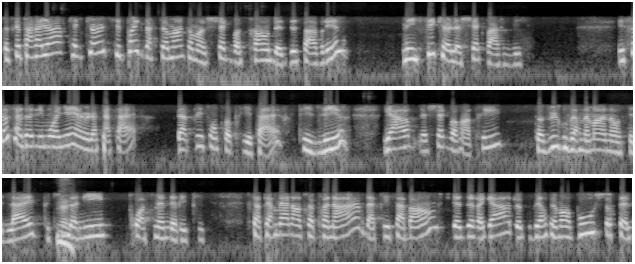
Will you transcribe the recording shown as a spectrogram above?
parce que par ailleurs, quelqu'un ne sait pas exactement comment le chèque va se rendre le 10 avril, mais il sait que le chèque va arriver. Et ça, ça donne les moyens à un locataire d'appeler son propriétaire puis dire, regarde, le chèque va rentrer, tu as vu le gouvernement annoncer de l'aide, puis tu donner trois semaines de répit? Ça permet à l'entrepreneur d'appeler sa banque puis de dire regarde, le gouvernement bouge sur tel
